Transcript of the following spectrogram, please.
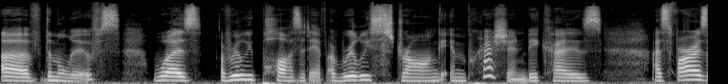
of the Maloufs was a really positive, a really strong impression because, as far as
